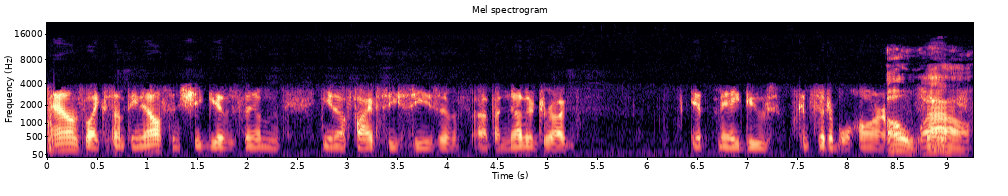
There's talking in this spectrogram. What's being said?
sounds like something else, and she gives them, you know, five cc's of of another drug, it may do considerable harm. Oh wow! So,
